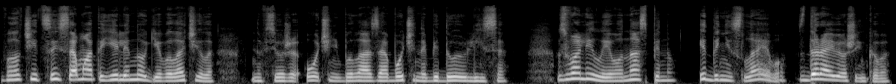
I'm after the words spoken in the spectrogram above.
Волчица и сама-то еле ноги волочила, но все же очень была озабочена бедою лиса. Взвалила его на спину и донесла его, здоровешенького,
